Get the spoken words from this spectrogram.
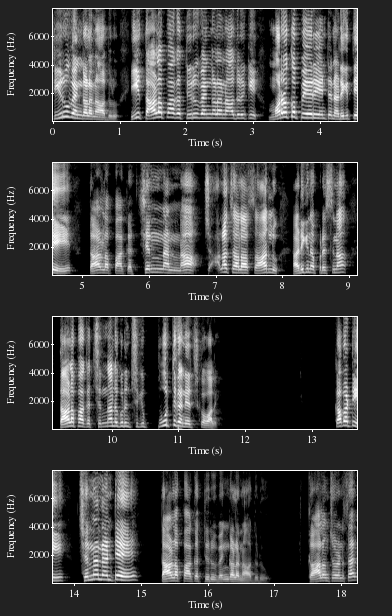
తిరువెంగళనాథుడు. ఈ తాళ్ళపాక తిరువెంగళనాథుడికి మరొక పేరు ఏంటని అడిగితే తాళ్ళపాక చిన్నన్న. చాలా చాలా సార్లు అడిగిన ప్రశ్న తాళ్ళపాక చిన్నన్న గురించి పూర్తిగా నేర్చుకోవాలి. కాబట్టి చిన్ననంటే తాళ్ళపాక తిరువెంగళనాథుడు. కాలం చూడండి సార్.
